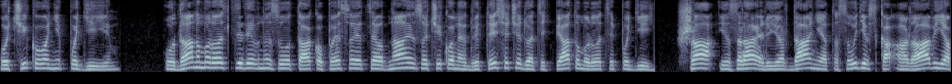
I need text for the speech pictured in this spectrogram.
Очікувані події. У даному розділі внизу так описується одна із очікуваних у 2025 році подій. США, Ізраїль, Йорданія та Саудівська Аравія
